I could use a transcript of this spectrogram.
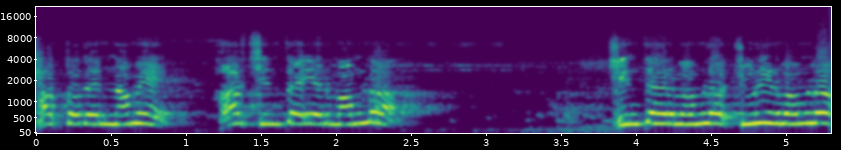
ছাত্রদের নামে হার ছিনতাইয়ের মামলা ছিনতাইয়ের মামলা, চুরির মামলা,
